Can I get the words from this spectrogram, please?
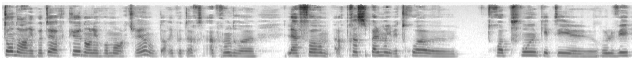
tant dans Harry Potter que dans les romans arthuriens. Donc dans Harry Potter, apprendre euh, la forme. Alors principalement, il y avait trois, euh, trois points qui étaient euh, relevés.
